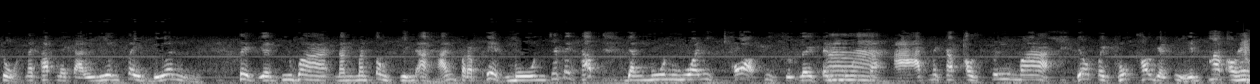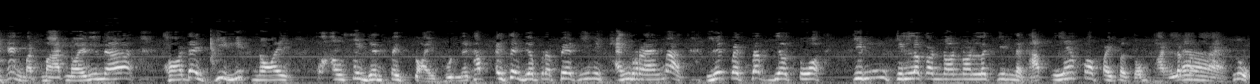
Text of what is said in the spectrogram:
สูตรนะครับ ในการเลี้ยงไส้เดือน ไส้เดือนที่ว่านั้นมันต้องกินอาหารประเภทมูลใช่ไหมครับ อย่างมูลวัวนี่ชอบที่สุดเลยเป็นมูลอ่าสะอาดนะครับ เอาซื้อมาเดี๋ยวเอาไปคลุกเขาอย่างที่เห็นภาพเอาแห้งๆหมาดๆหน่อยนี่นะ พอได้ที่นิดหน่อย ก็เอาไส้เดือนไปปล่อยคุณนะครับไอ้ไส้เดือนประเภทนี้นี่แข็งแรงมาก เลี้ยงไปแป๊บเดียวตัวกินกินแล้วก็นอนนอนแล้วกินนะครับ แล้วก็ไปผสมพันธุ์แล้วก็แตกลูก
